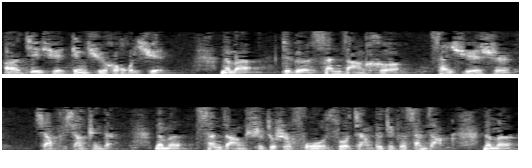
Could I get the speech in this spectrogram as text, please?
啊戒学、顶学和回学。那么这个三藏和三学是相辅相成的。那么三藏是就是佛所讲的这个三藏，那么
